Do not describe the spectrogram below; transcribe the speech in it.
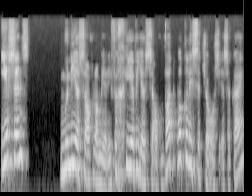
eersins moenie jouself blameer nie. Vergewe jouself, wat ook al die situasie is, okay?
